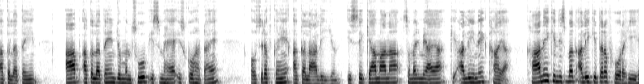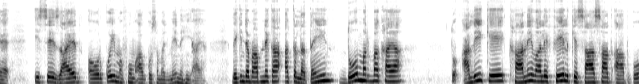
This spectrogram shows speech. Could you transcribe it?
अकलतैन, आप अकलतैन जो मंसूब इसम है, इसको हटाएँ और सिर्फ़ कहें अकल आलीन इससे क्या माना समझ में आया कि अली ने खाया। खाने की नस्बत अली की तरफ़ हो रही है। इससे जायद और कोई मफहम आपको समझ में नहीं आया। लेकिन जब आपने कहा अकलतैन, दो मरबा खाया तो अली के खाने वाले फ़ेल के साथ साथ आपको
